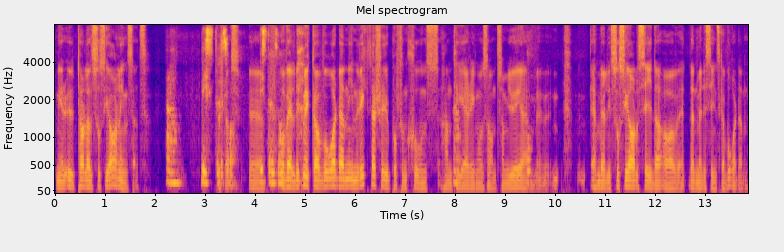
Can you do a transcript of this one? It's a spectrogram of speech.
mer uttalad social insats. Ja, visst är, det så. Eh, visst är det så. Och väldigt mycket av vården inriktar sig ju på funktionshantering ja. och sånt som ju är en väldigt social sida av den medicinska vården.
